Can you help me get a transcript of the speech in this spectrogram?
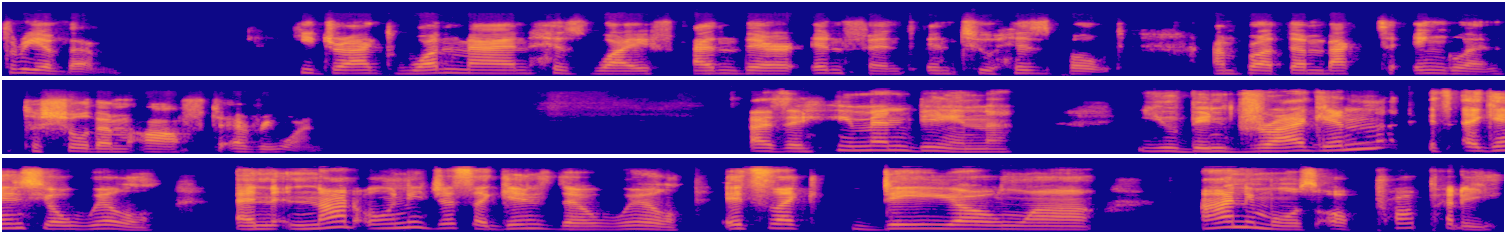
three of them. He dragged one man, his wife, and their infant into his boat and brought them back to England to show them off to everyone. As a human being, you've been dragging, it's against your will. And not only just against their will, it's like they are uh, animals or property.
